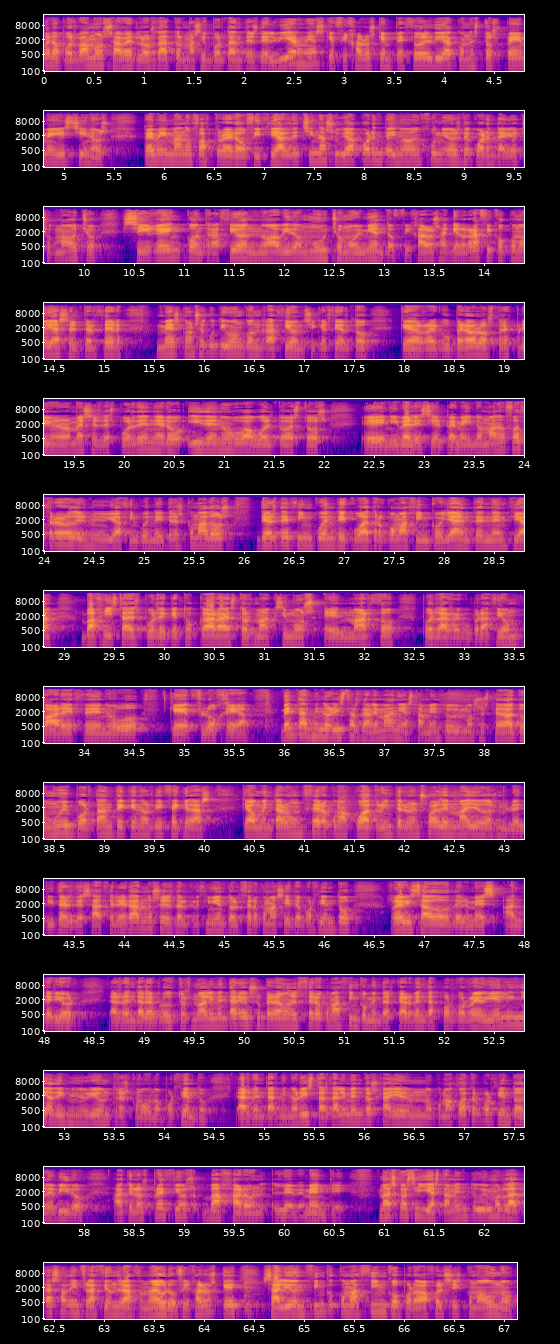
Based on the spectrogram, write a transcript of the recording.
Bueno, pues vamos a ver los datos más importantes del viernes, que fijaros que empezó el día con estos PMI chinos. PMI manufacturero oficial de China subió a 49 en junio desde 48,8. Sigue en contracción, no ha habido mucho movimiento. Fijaros aquí el gráfico, como ya es el tercer mes consecutivo en contracción. Sí que es cierto que recuperó los tres primeros meses después de enero y de nuevo ha vuelto a estos eh, niveles y el PMI no manufacturero disminuyó a 53,2 desde 54,5 ya en tendencia bajista después de que tocara estos máximos en marzo pues la recuperación parece de nuevo que flojea. Ventas minoristas de Alemania, también tuvimos este dato muy importante que nos dice que las que aumentaron un 0,4 intermensual en mayo de 2023, desacelerándose desde el crecimiento del 0,7% revisado del mes anterior. Las ventas de productos no alimentarios superaron el 0,5, mientras que las ventas por correo y en línea disminuyeron un 3,1%. Las ventas minoristas de alimentos cayeron un 1,4% debido a que los precios bajaron levemente. Más cosillas, también tuvimos la tasa de inflación de la zona euro. Fijaros que salió en 5,5 por debajo del 6,1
